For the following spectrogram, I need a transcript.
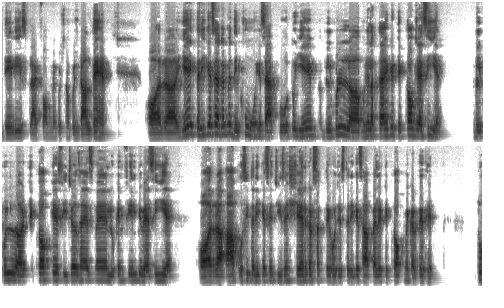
daily इस प्लेटफॉर्म में कुछ ना कुछ डालते हैं। और ये एक तरीके से अगर मैं देखूँ इस ऐप को तो ये बिल्कुल मुझे लगता है कि टिकटॉक जैसी ही है। बिल्कुल टिकटॉक के फीचर्स हैं, इसमें लुक एंड फील भी वैसी ही है। और आप उसी तरीके से चीज़ें शेयर कर सकते हो जिस तरीके से आप पहले टिकटॉक में करते थे। तो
